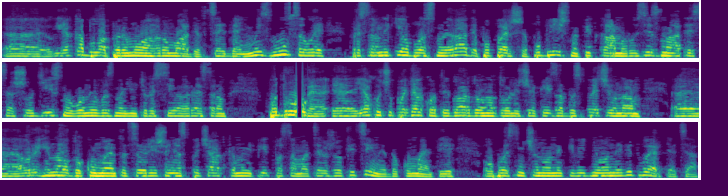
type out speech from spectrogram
е, яка була перемога громади в цей день? Ми змусили представників обласної ради, по-перше, публічно під камеру зізнатися, що дійсно вони визнають Росію агресором. По-друге, е, я хочу подякувати Едуарду Анатолійовичу, який забезпечив нам е, оригінал документу цього рішення з печатками і підписами. Це вже офіційний документ, і обласні чиновники від нього не відвертяться.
